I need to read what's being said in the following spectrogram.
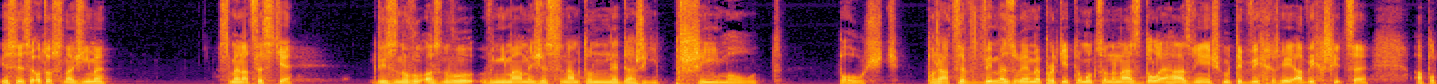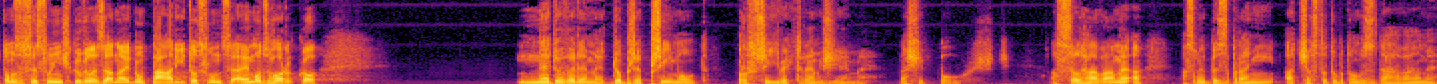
jestli se o to snažíme, jsme na cestě, kdy znovu a znovu vnímáme, že se nám to nedaří přijmout poušť. Pořád se vymezujeme proti tomu, co na nás doléhá z vnějšku, ty vychry a vychřice. A potom zase sluníčko vyleze a najednou pálí to slunce a je moc horko. Nedovedeme dobře přijmout prostředí, ve kterém žijeme, naši poušť. A selháváme a, a jsme bezbraní a často to potom vzdáváme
